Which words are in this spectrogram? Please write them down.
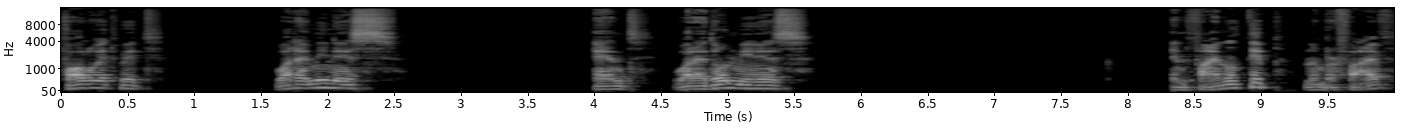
follow it with what I mean is, and what I don't mean is. And final tip number five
